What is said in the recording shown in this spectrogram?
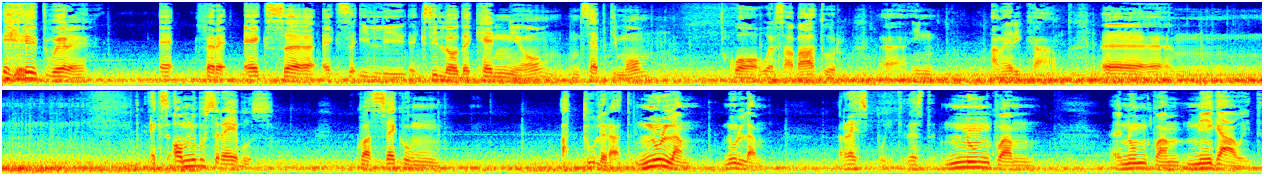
et vere e fere ex ex illi ex illo de Kenio septimo quo versabatur eh, in America. Eh, ex omnibus rebus quas secum attulerat nullam nullam respuit est numquam eh, numquam negavit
